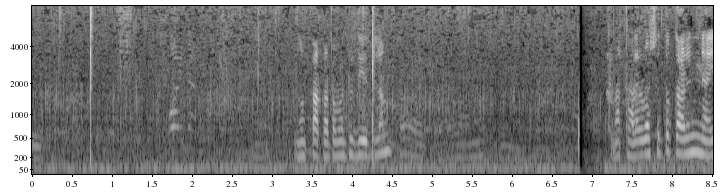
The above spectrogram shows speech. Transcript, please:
যে এখন পাকা টমেটো দিয়ে দিলাম। না খালার বাসা তো কারেন্ট নাই,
